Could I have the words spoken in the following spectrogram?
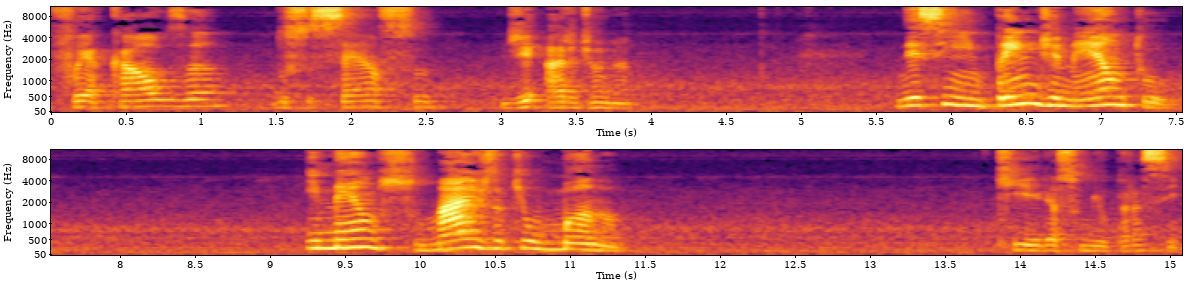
foi a causa do sucesso de Arjuna. Nesse empreendimento imenso, mais do que humano, que ele assumiu para si.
